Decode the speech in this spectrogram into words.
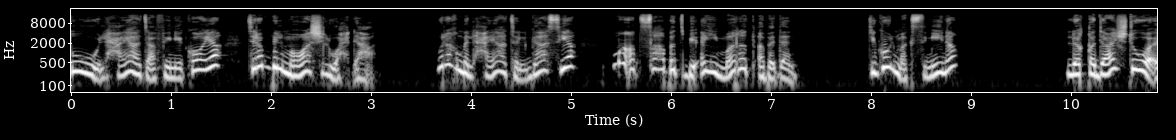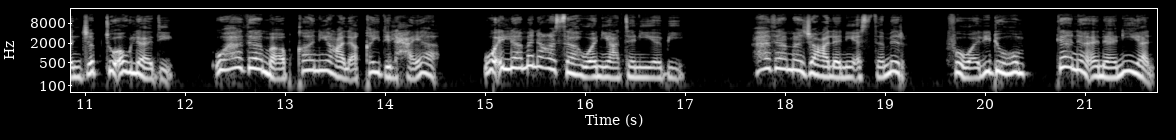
طول حياتها في نيكويا تربي المواشي لوحدها. ورغم الحياة القاسية ما أتصابت بأي مرض أبداً. تقول ماكسيمينا لقد عشت وأنجبت أولادي وهذا ما أبقاني على قيد الحياة وإلا من عساه أن يعتني بي؟ هذا ما جعلني أستمر فوالدهم كان أنانياً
